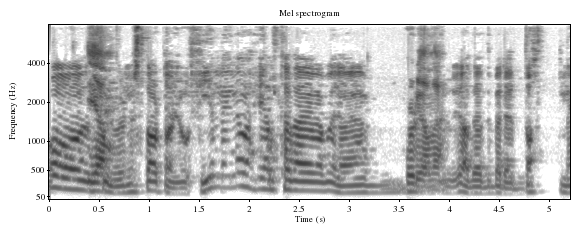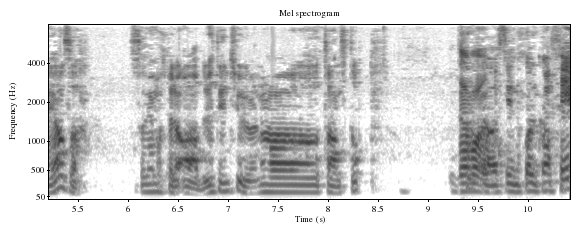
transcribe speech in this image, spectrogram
Og Ja. turen starta jo fin, den da, helt til det bare det? Ja, det bare datt ned, altså. Så vi måtte bare avbryte den turen og ta en stopp. Det var jo oss inn på en kafé.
